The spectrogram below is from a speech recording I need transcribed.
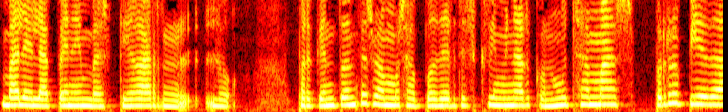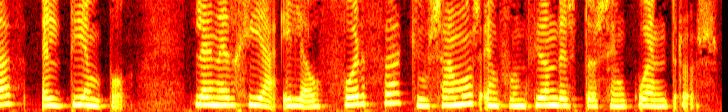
Vale la pena investigarlo, porque entonces vamos a poder discriminar con mucha más propiedad el tiempo la energía y la fuerza que usamos en función de estos encuentros.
